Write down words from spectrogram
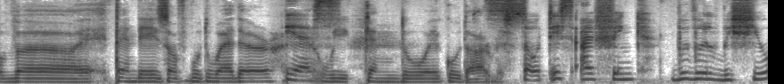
of uh, 10 days of good weather Yes. we can do a good harvest So this, I think, we will wish you,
